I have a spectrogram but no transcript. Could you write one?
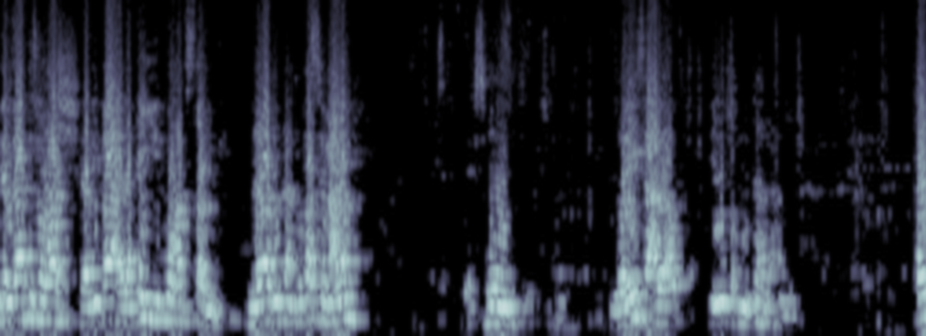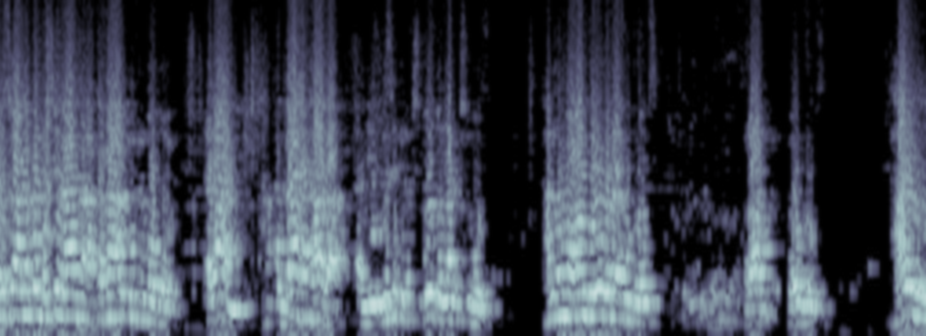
إذا لا تنسوهاش هذه قاعدة. أي cohort study لابد أن تقسم على exposed وليس على أوت في نقطة منتهى الأهمية. طيب السؤال لكم بصير الآن تفاعلتم في الموضوع. الآن الباحث هذا اللي مسك الـ exposed ولا الـ exposed هل هم one group ولا two groups؟ راب two groups هل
